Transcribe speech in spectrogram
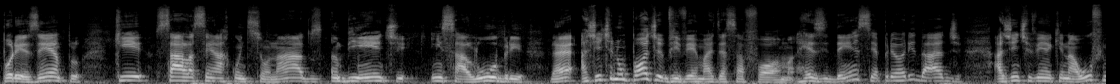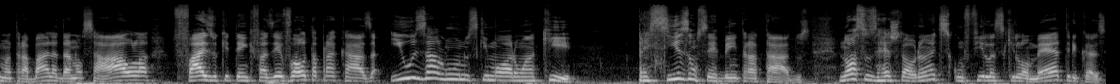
por exemplo, que salas sem ar-condicionados, ambiente insalubre, né? A gente não pode viver mais dessa forma. Residência é prioridade. A gente vem aqui na UFMA, trabalha, dá nossa aula, faz o que tem que fazer, volta para casa. E os alunos que moram aqui? Precisam ser bem tratados. Nossos restaurantes com filas quilométricas,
